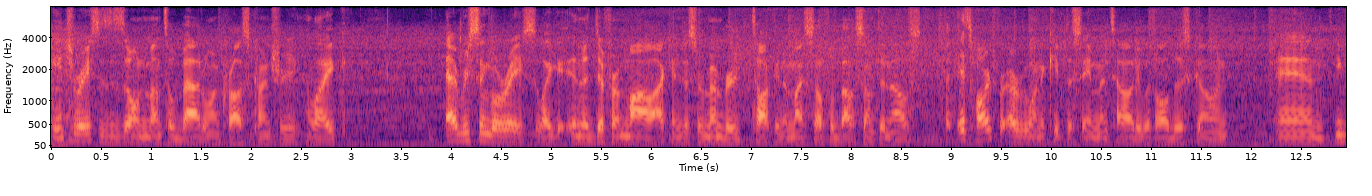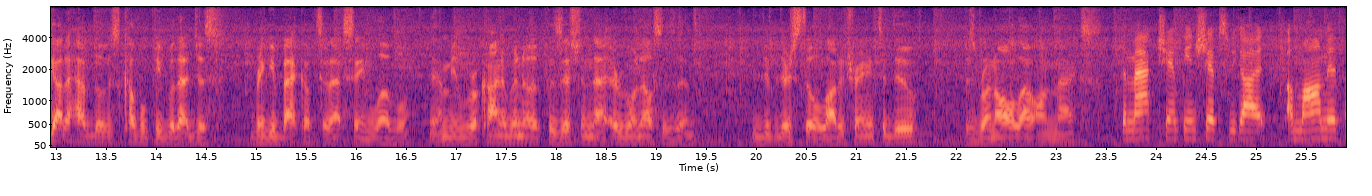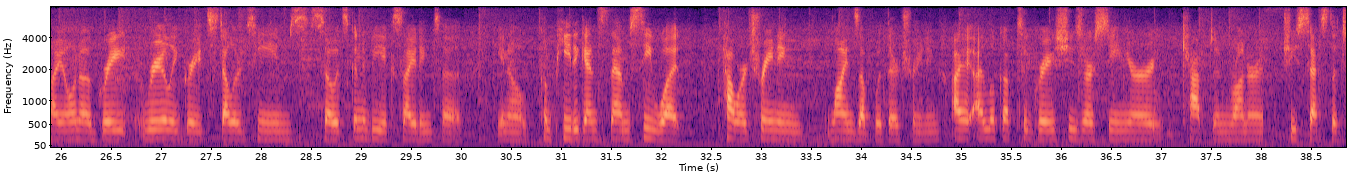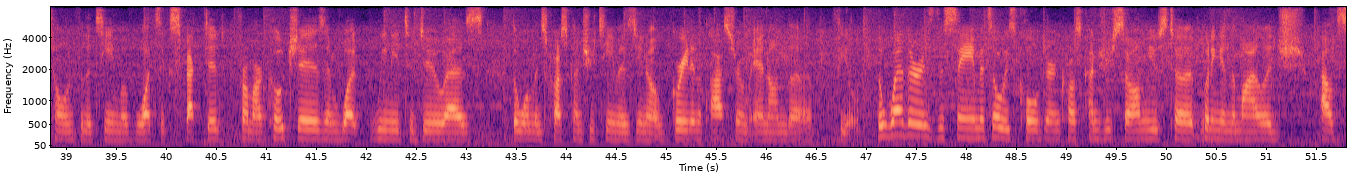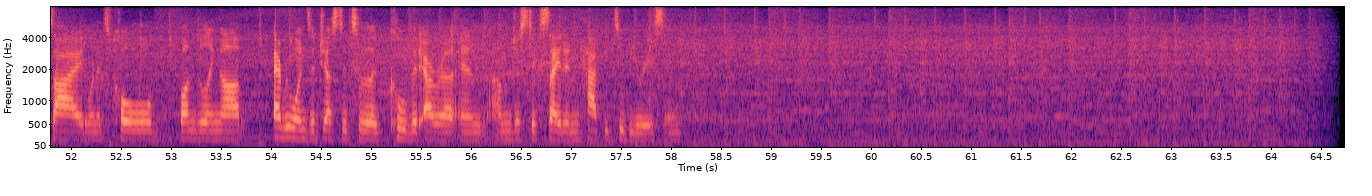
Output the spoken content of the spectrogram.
Each race is its own mental battle in cross country. Like every single race, like in a different mile, I can just remember talking to myself about something else. It's hard for everyone to keep the same mentality with all this going. And you got to have those couple people that just bring you back up to that same level. I mean, we're kind of in a position that everyone else is in. There's still a lot of training to do. Just run all out on max. The MAAC championships, we got a Monmouth, Iona, great, really great stellar teams. So it's going to be exciting to, you know, compete against them, see what how our training lines up with their training. I, I, look up to Grace, she's our senior captain runner. She sets the tone for the team of what's expected from our coaches and what we need to do as the women's cross country team is, you know, great in the classroom and on the field. The weather is the same. It's always cold during cross country, so I'm used to putting in the mileage outside when it's cold, bundling up. Everyone's adjusted to the COVID era, and I'm just excited and happy to be racing.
